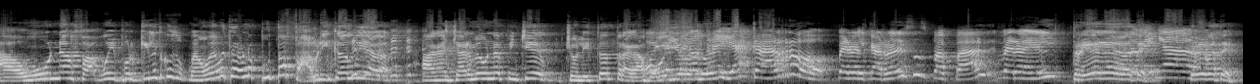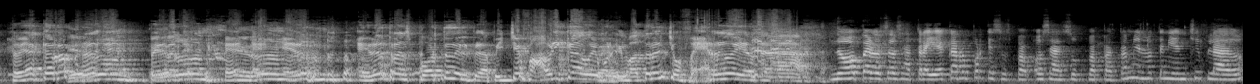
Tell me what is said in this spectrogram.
A una fa... Güey, ¿por qué les cosas? Me voy a meter a una puta fábrica, güey. A, a agancharme a una pinche cholita Oye, tragabollos, pero güey. traía carro. Pero el carro de sus papás. Pero él. Traía, espérate, traía, espérate, traía carro, pero era, era el transporte de la pinche fábrica, güey, porque el vato era el chofer, güey, o sea, No, pero o sea, o sea, traía carro porque sus papás. O sea, sus papás también lo tenían chiflado.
